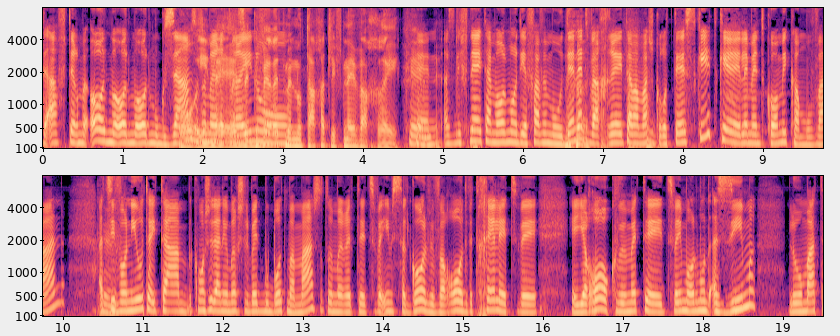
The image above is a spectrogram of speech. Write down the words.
and after מאוד מאוד מאוד מוגזם, זאת אומרת, איזה ראינו... גברת מנותחת לפני ואחרי. כן, אז לפני הייתה מאוד מאוד יפה ומעודנת, ואחרי הייתה ממש גרוטסקית, כאלמנט קומי כמובן. כן. הצבעוניות הייתה, כמו שדני אומר, של בית בובות ממש, זאת אומרת, צבעים סגול וורוד ותכלת וירוק, ובאמת אה, צבעים מאוד מאוד עזים, לעומת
